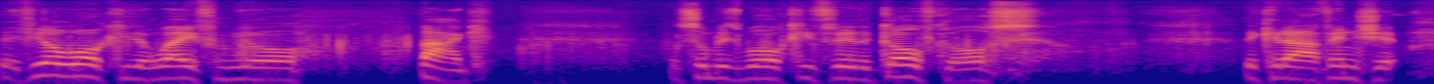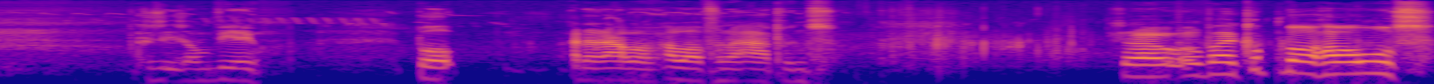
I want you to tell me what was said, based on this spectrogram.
if you're walking away from your bag and somebody's walking through the golf course they could half inch it because it's on view. But I don't know how, often that happens. So we'll buy a couple more holes.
